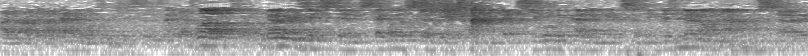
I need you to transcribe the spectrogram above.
I, I, I definitely want some resistance. there. Well, no resistance, there will still be a tiny bit, so you will be pedaling into something. There's none on now, so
